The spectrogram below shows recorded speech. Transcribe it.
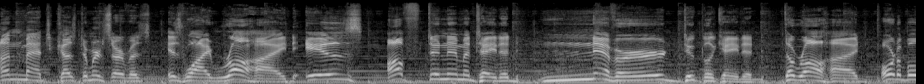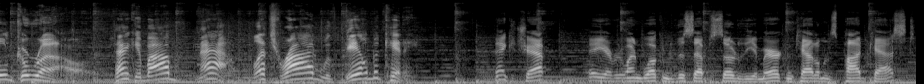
unmatched customer service is why Rawhide is often imitated, never duplicated. The Rawhide Portable Corral. Thank you, Bob. Now, let's ride with Gail McKinney. Thank you, Chap. Hey, everyone. Welcome to this episode of the American Cattlemen's Podcast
